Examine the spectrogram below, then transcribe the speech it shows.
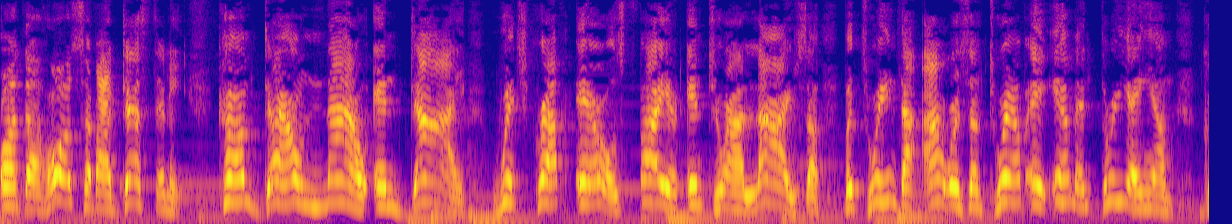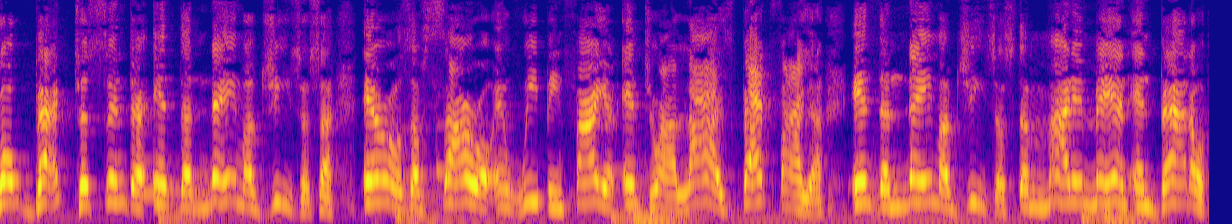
on the horse of our destiny. Come down now and die. Witchcraft arrows fired into our lives uh, between the hours of 12 a.m. and 3 a.m. Go back to sender in the name of Jesus. Uh, arrows of sorrow and weeping fired into our lives backfire in the name of Jesus. The mighty man in battle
